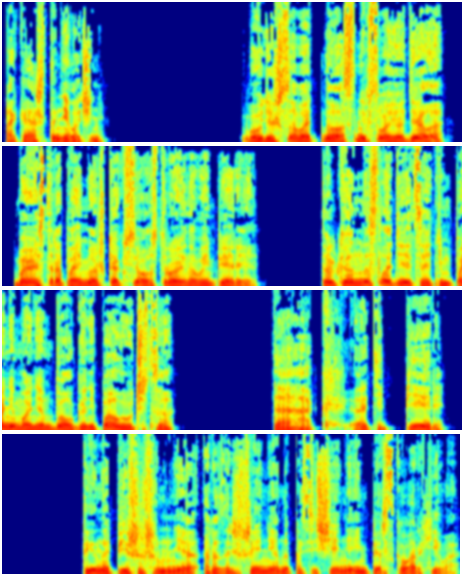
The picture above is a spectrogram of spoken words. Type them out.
Пока что не очень. Будешь совать нос не в свое дело, быстро поймешь, как все устроено в империи. Только насладиться этим пониманием долго не получится. Так, а теперь ты напишешь мне разрешение на посещение имперского архива.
